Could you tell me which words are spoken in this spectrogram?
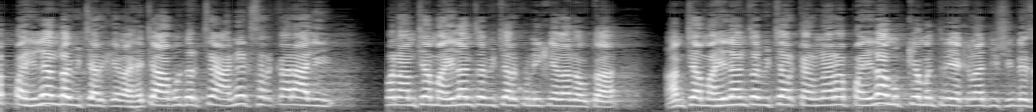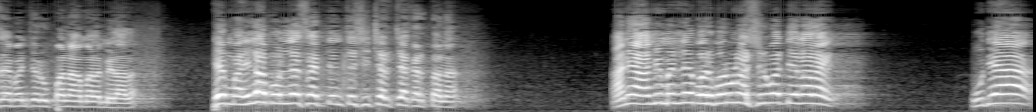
पहिल्यांदा विचार केला. ह्याच्या अगोदरचे अनेक सरकार आली पण आमच्या महिलांचा विचार कुणी केला नव्हता. आमच्या महिलांचा विचार करणारा पहिला मुख्यमंत्री एकनाथजी शिंदे साहेबांच्या रूपानं आम्हाला मिळाला. हे महिला बोलल्या साहेब त्यांच्याशी चर्चा करताना. आणि आम्ही म्हणले भरभरून आशीर्वाद देणार आहे. उद्या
